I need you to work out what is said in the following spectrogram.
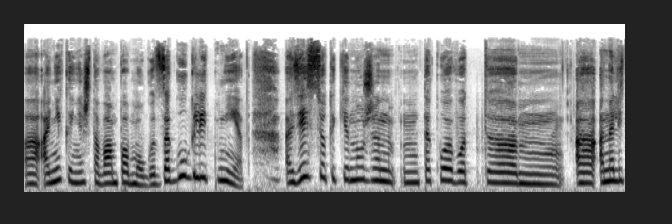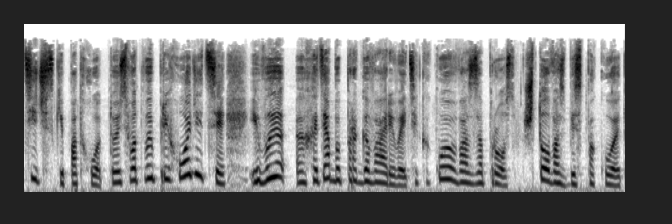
э, они, конечно, вам помогут. Загуглить нет. А здесь все-таки нужен такой вот эм, э, аналитический подход. То есть вот вы приходите, и вы э, хотя бы проговариваете, какой у вас запрос, что вас беспокоит.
